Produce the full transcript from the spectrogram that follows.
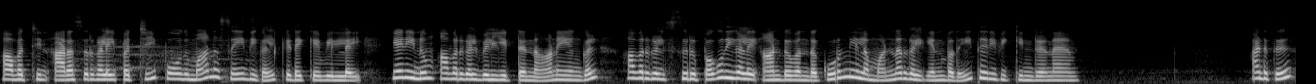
அவற்றின் அரசர்களை பற்றி போதுமான செய்திகள் கிடைக்கவில்லை. எனினும் அவர்கள் வெளியிட்ட நாணயங்கள் அவர்கள் சிறு பகுதிகளை ஆண்டு வந்த குறுநில மன்னர்கள் என்பதை தெரிவிக்கின்றன. அடுத்து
